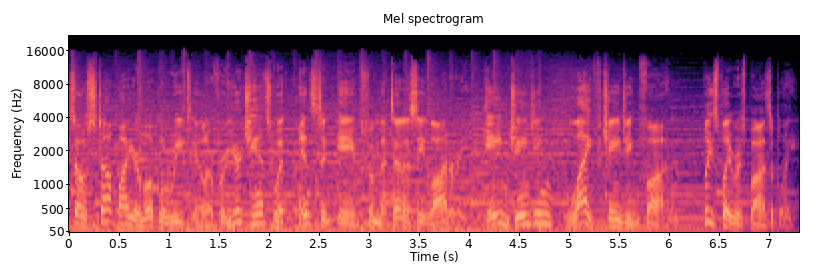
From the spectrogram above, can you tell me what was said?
So stop by your local retailer for your chance with instant games from the Tennessee Lottery. Game changing, life changing fun. Please play responsibly.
